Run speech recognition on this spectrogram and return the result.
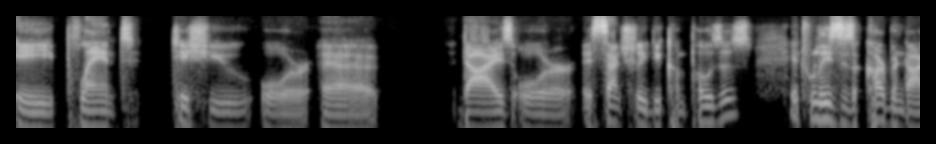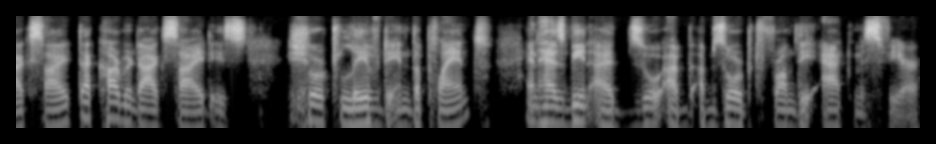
a plant tissue or uh, dies or essentially decomposes, it releases a carbon dioxide. That carbon dioxide is short-lived in the plant and has been absor absorbed from the atmosphere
